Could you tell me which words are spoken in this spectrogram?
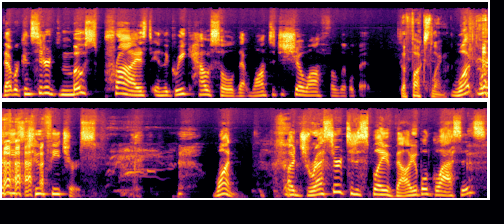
that were considered most prized in the Greek household that wanted to show off a little bit. The fucksling. What were these two features? One, a dresser to display valuable glasses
